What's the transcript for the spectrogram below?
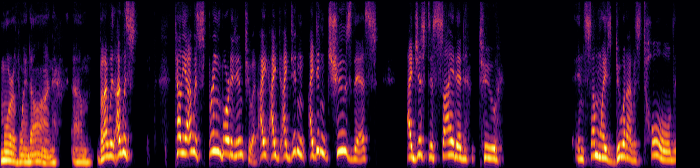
more have went on. Um, but I was I was tell you I was springboarded into it. I, I I didn't I didn't choose this. I just decided to in some ways do what I was told,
